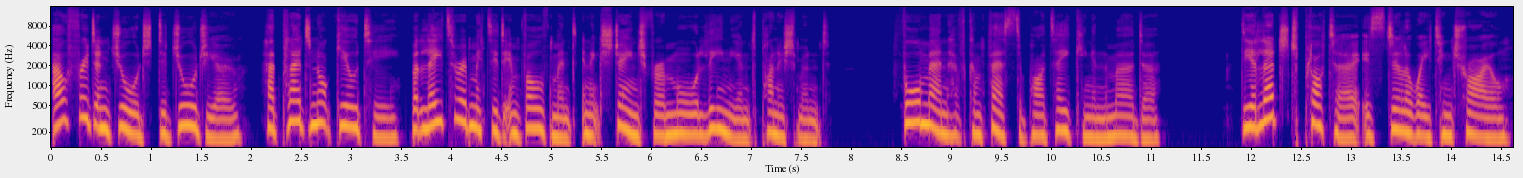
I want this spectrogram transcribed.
Alfred and George Degiorgio had pled not guilty, but later admitted involvement in exchange for a more lenient punishment. Four men have confessed to partaking in the murder. The alleged plotter is still awaiting trial.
